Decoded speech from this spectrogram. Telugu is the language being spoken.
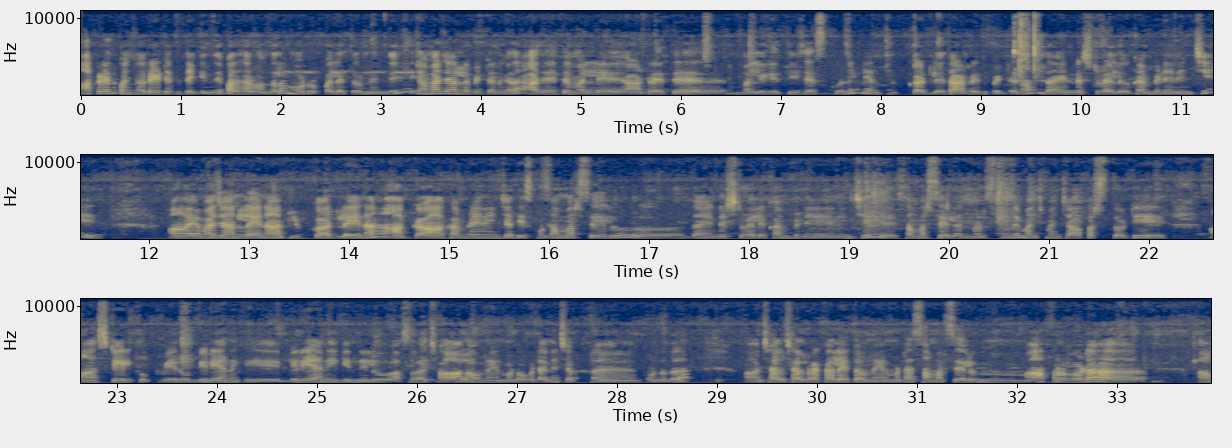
అక్కడైతే కొంచెం రేట్ అయితే తగ్గింది. పదహారు వందల మూడు రూపాయలు అయితే ఉండింది. అమెజాన్లో పెట్టాను కదా అదైతే మళ్ళీ ఆర్డర్ అయితే మళ్ళీ తీసేసుకొని నేను ఫ్లిప్కార్ట్లో అయితే ఆర్డర్ అయితే పెట్టాను. ద ఇండస్ట్రియల్ కంపెనీ నుంచి అమెజాన్లో అయినా ఫ్లిప్కార్ట్లో అయినా అక్క ఆ కంపెనీ నుంచే తీసుకుంటాం. Summer sale the industrial company నుంచి సమ్మర్ సేల్ అని నడుస్తుంది. మంచి మంచి ఆఫర్స్ తోటి స్టీల్ స్టీల్ కుక్వేరు బిర్యానీకి బిర్యానీ గిన్నెలు అసలు చాలా ఉన్నాయన్నమాట. ఒకటనే చెప్పకుండా ఉండదు. చాలా చాలా రకాలు అయితే ఉన్నాయన్నమాట. సమ్మర్ సేల్ ఆఫర్ కూడా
